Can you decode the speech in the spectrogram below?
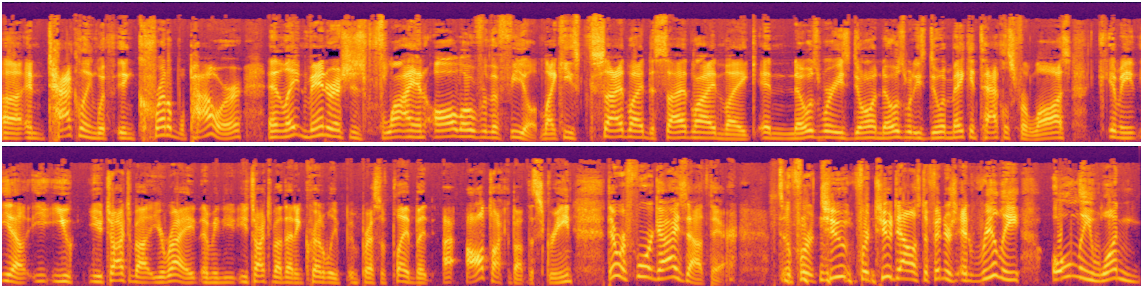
uh, and tackling with incredible power. And Leighton Vander Esch is flying all over the field, like he's sideline to sideline, like and knows where he's doing, knows what he's doing, making tackles for loss. I mean, you know, you you, talked about. You're right. I mean, you, you talked about that incredibly impressive play, but I, I'll talk about the screen. There were four guys out there for two for two Dallas defenders, and really only one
